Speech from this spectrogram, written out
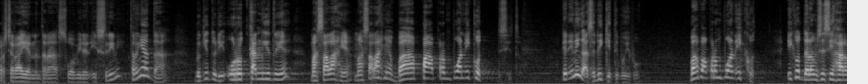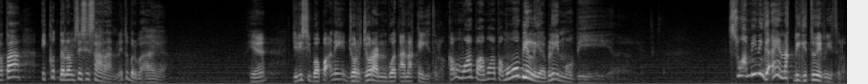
perceraian antara suami dan istri ini ternyata begitu diurutkan gitu ya masalahnya masalahnya bapak perempuan ikut di situ dan ini nggak sedikit ibu-ibu bapak perempuan ikut ikut dalam sisi harta ikut dalam sisi saran itu berbahaya ya jadi si bapak nih jor-joran buat anaknya gitu loh kamu mau apa mau apa mau mobil ya beliin mobil suami ini nggak enak digituin gitu loh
